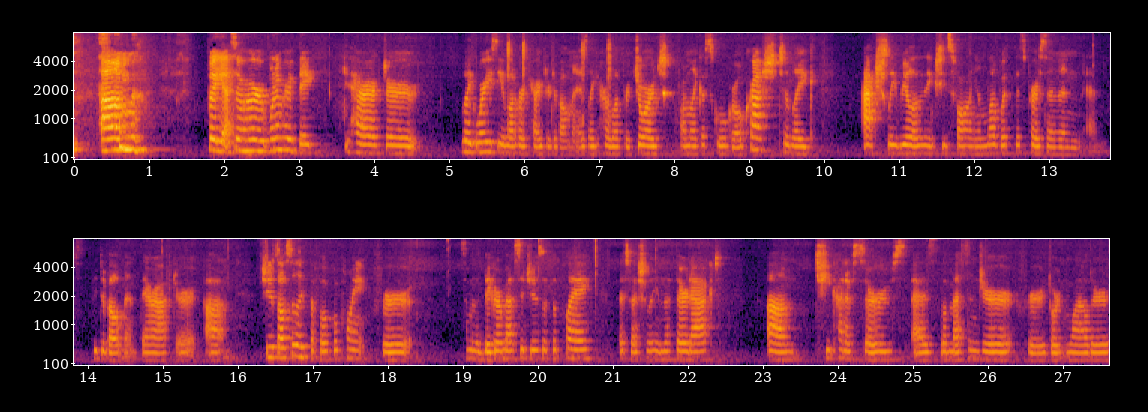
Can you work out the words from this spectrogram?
um, but yeah, so her one of her big character, like where you see a lot of her character development is like her love for George from like a schoolgirl crush to like actually realizing she's falling in love with this person and and the development thereafter. Um, she's also like the focal point for some of the bigger messages of the play, especially in the third act. Um, she kind of serves as the messenger for Thornton Wilder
